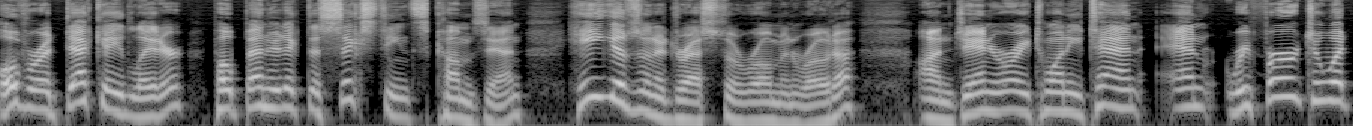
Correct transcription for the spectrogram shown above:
over a decade later, Pope Benedict XVI comes in. He gives an address to the Roman Rota on January 2010 and referred to what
